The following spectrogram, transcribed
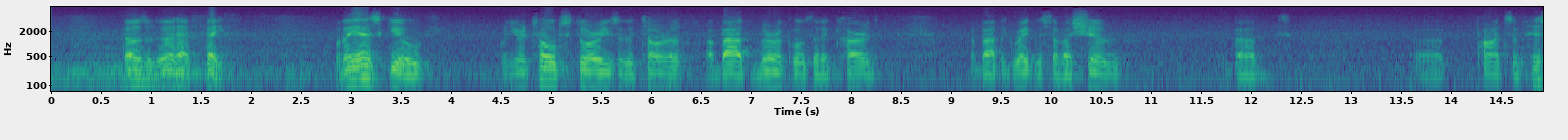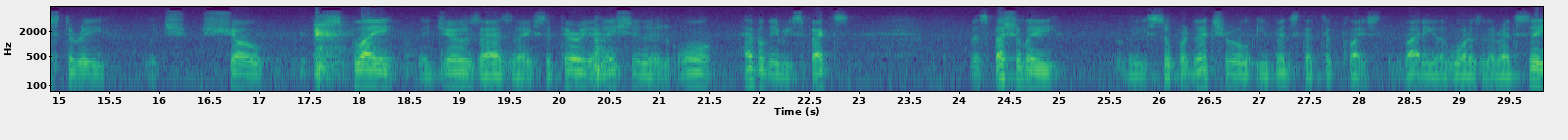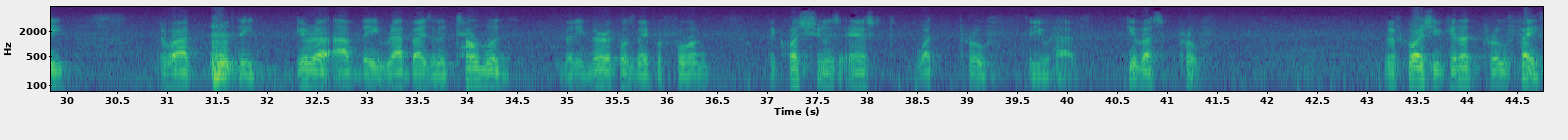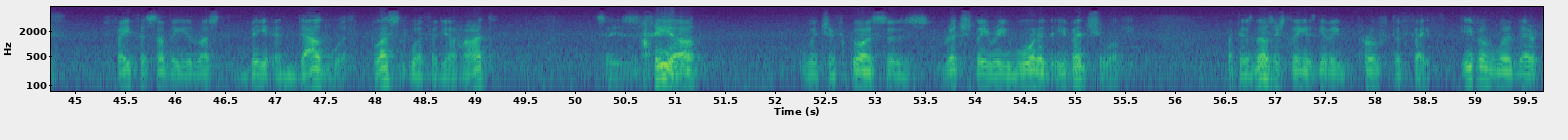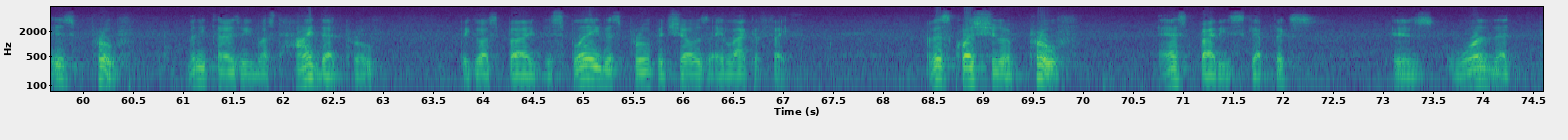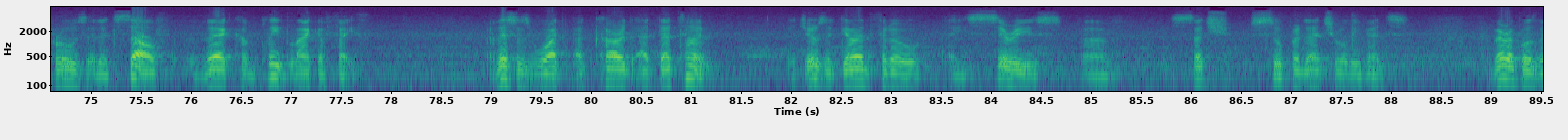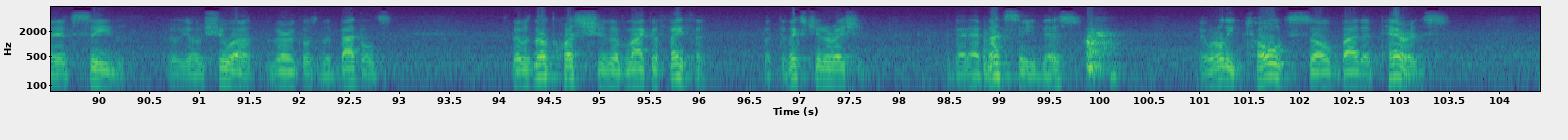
those who do not have faith. When they ask you, when you're told stories in the Torah about miracles that occurred, about the greatness of Hashem, about uh, parts of history which show, display the Jews as a superior nation in all heavenly respects, especially the supernatural events that took place, the dividing of the waters of the Red Sea, throughout the era of the rabbis of the Talmud, many miracles they performed, the question is asked, what proof do you have? Give us proof. And of course, you cannot prove faith. Faith is something you must be endowed with, blessed with in your heart. It's a zechiyah, which of course is richly rewarded eventually. But there's no such thing as giving proof to faith. Even when there is proof, many times we must hide that proof because by displaying this proof it shows a lack of faith. Now, this question of proof asked by these skeptics is one that proves in itself their complete lack of faith. And this is what occurred at that time. The Jews had gone through a series of such supernatural events, miracles they had seen through Yeshua, the miracles and the battles, there was no question of lack of faith in. But the next generation that had not seen this, they were only told so by their parents,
